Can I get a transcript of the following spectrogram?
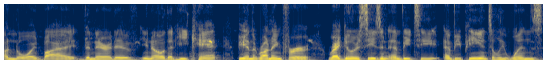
annoyed by the narrative, you know, that he can't be in the running for regular season MVP, MVP until he wins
